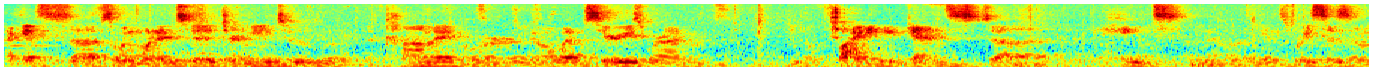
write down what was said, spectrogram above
I guess uh, if someone wanted to turn me into a, a comic or you know a web series where I'm you know fighting against uh, hate, you know, against racism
